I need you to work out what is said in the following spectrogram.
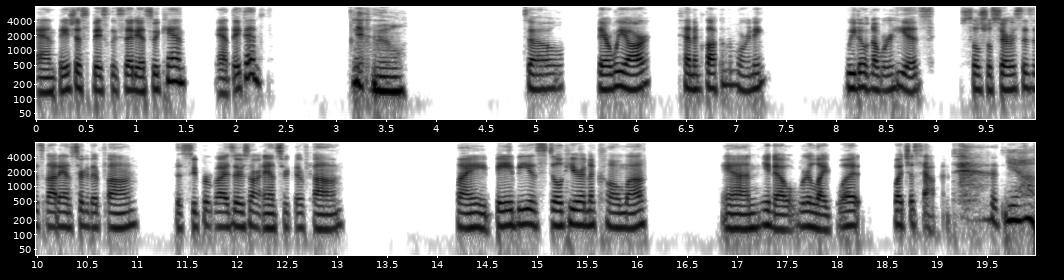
And they just basically said, "Yes, we can," and they did. So there we are, ten o'clock in the morning. We don't know where he is. Social services is not answering their phone. The supervisors aren't answering their phone. My baby is still here in a coma. And, you know, we're like, what, what just happened? Yeah.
